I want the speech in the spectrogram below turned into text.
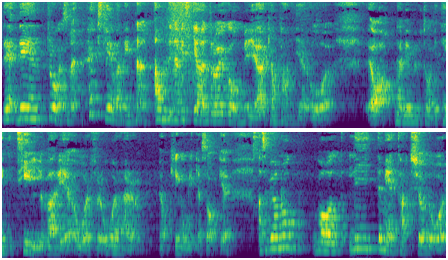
Det, det är en fråga som är högst levande internt. Alltid när vi ska dra igång nya kampanjer och ja, när vi överhuvudtaget tänker till varje år för år här ja, kring olika saker. Alltså vi har nog valt lite mer touch av då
